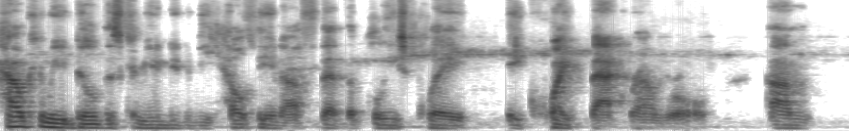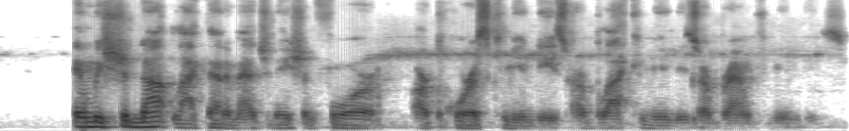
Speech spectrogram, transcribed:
how can we build this community to be healthy enough that the police play a quite background role? Um, and we should not lack that imagination for our poorest communities, our Black communities, our Brown communities.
